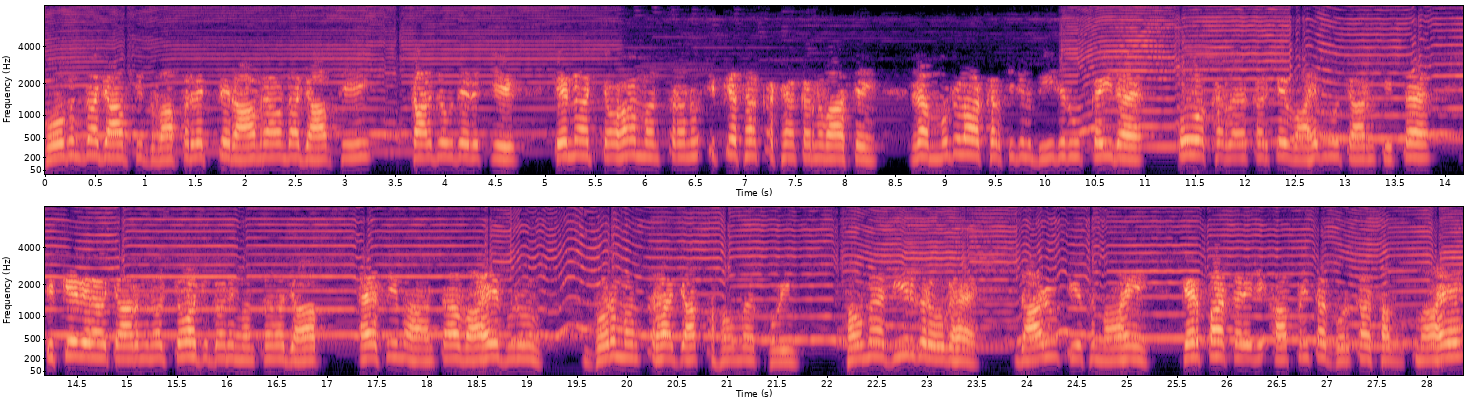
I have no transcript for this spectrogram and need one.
ਗੋਬਿੰਦ ਦਾ ਜਾਪ ਸੀ ਦਵਾਪਰ ਵਿੱਚ ਤੇ ਰਾਮ ਰਾਮ ਦਾ ਜਾਪ ਸੀ ਕਲਯੁਗ ਦੇ ਵਿੱਚ। ਇਹਨਾਂ ਚੌਹਾਂ ਮੰਤਰਾਂ ਨੂੰ ਇੱਕੇ ਥਾਂ ਇਕੱਠਿਆਂ ਕਰਨ ਵਾਸਤੇ ਜਿਹੜਾ ਮੁੱਢਲਾ ਅੱਖਰ ਸੀ ਜਿਹਨੂੰ ਬੀਜ ਰੂਪ ਕਹੀਦਾ ਹੈ, ਉਹ ਅੱਖਰ ਲੈ ਕਰਕੇ ਵਾਹਿਗੁਰੂ ਉਚਾਰਨ ਕੀਤਾ ਇੱਕੇ ਵੇਰਾ ਉਚਾਰਨ ਨਾਲ ਚੌਹ ਜੁਗਾਂ ਦੇ ਮੰਤਰਾਂ ਦਾ ਜਾਪ। ਐਸੀ ਮਹਾਨਤਾ, ਵਾਹਿਗੁਰੂ ਗੁਰ ਮੰਤਰ ਹੈ, ਜਪ ਹਉਮੈ ਖੋਈ। ਹਉਮੈ ਦੀਰਘ ਰੋਗ ਹੈ दारू ਕੀ ਸਮਾਹੇ ਕਿਰਪਾ ਕਰੇ ਜੀ ਆਪਣੀ ਤਾਂ ਗੁਰ ਕਾ ਸ਼ਬਦ ਸਮਾਹੇ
